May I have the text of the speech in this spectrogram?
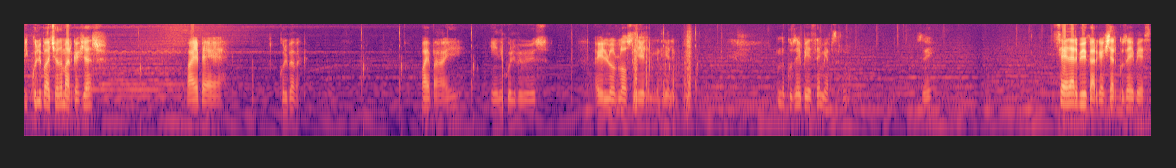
Bir kulübe açalım arkadaşlar. Vay be. Kulübe bak. Bay bay. Yeni kulübümüz. Hayırlı uğurlu olsun diyelim mi diyelim. Bunu Kuzey BS mi yapsak mı? Kuzey. Şeyler büyük arkadaşlar. Kuzey BS.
